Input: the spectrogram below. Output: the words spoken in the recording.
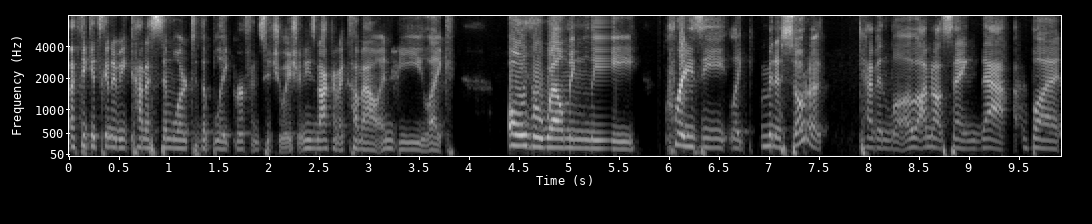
I think it's going to be kind of similar to the Blake Griffin situation. He's not going to come out and be like overwhelmingly crazy, like Minnesota Kevin Love. I'm not saying that, but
